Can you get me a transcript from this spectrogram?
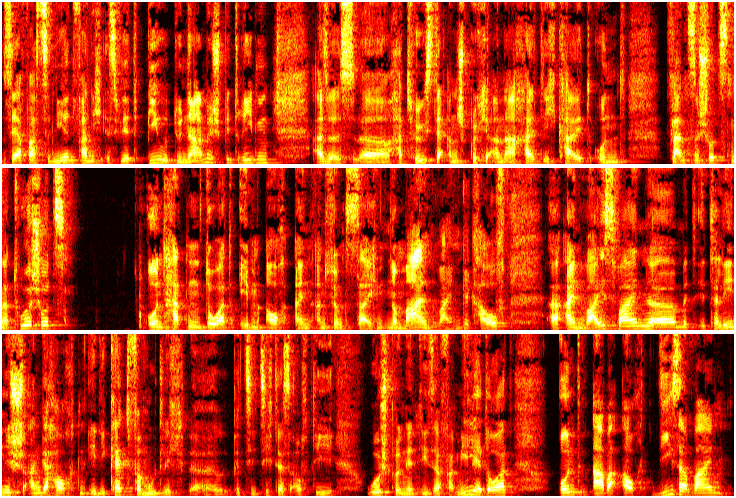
sehr faszinierend fand ich. Es wird biodynamisch betrieben, also es äh, hat höchste Ansprüche an Nachhaltigkeit und Pflanzenschutz, Naturschutz und hatten dort eben auch einen Anführungszeichen normalen Wein gekauft äh, ein Weißwein äh, mit italienisch angehauchten Etikett. Vermutlich äh, bezieht sich das auf die Ursprünge dieser Familie dort. Und aber auch dieser Wein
